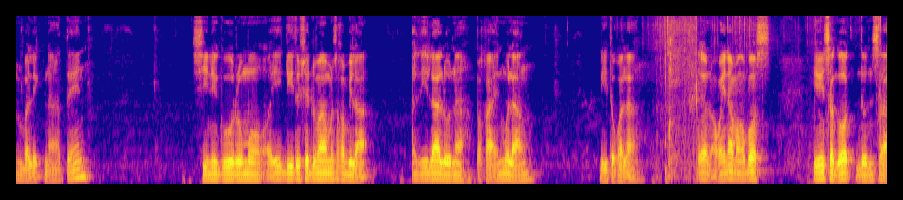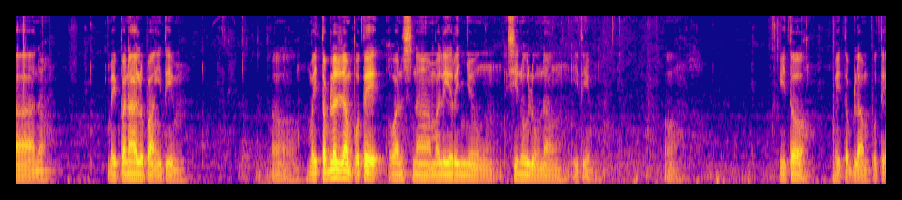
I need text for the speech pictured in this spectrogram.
Balik natin. Siniguro mo, ay dito siya dumama sa kabila. Adi lalo na, pakain mo lang. Dito ka lang. Ayun, okay na mga boss. Yun yung sagot doon sa ano. May panalo pang itim. Oo. may tabla din ang puti once na mali rin yung sinulong ng itim. Oh. Ito, may tabla ang puti.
